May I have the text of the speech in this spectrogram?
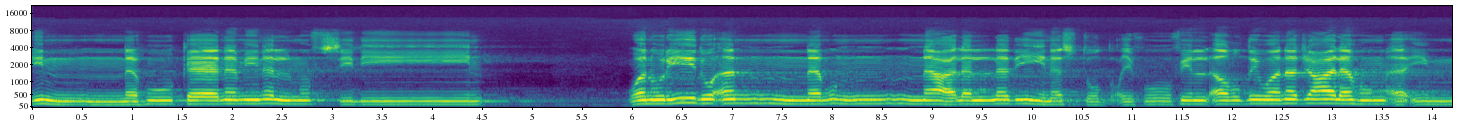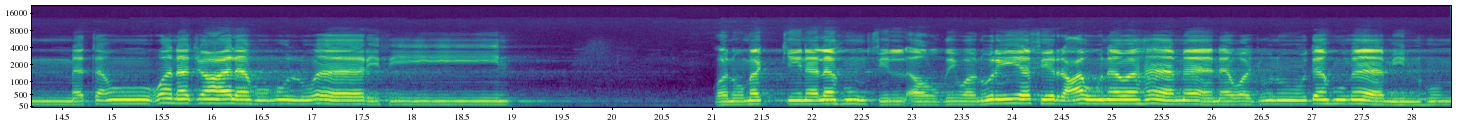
إنه كان من المفسدين. ونريد أن نمن على الذين استضعفوا في الأرض ونجعلهم أئمة ونجعلهم الوارثين. ونمكن لهم في الأرض ونري فرعون وهامان وجنودهما منهم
